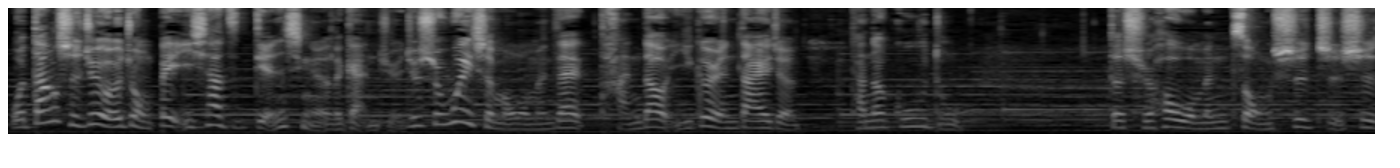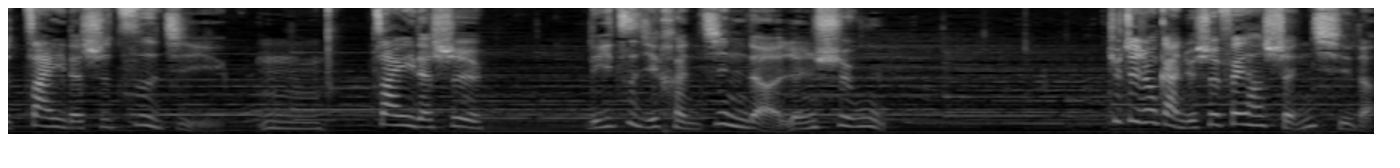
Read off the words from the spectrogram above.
我当时就有一种被一下子点醒了的感觉，就是为什么我们在谈到一个人待着、谈到孤独的时候，我们总是只是在意的是自己，嗯，在意的是离自己很近的人事物，就这种感觉是非常神奇的。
